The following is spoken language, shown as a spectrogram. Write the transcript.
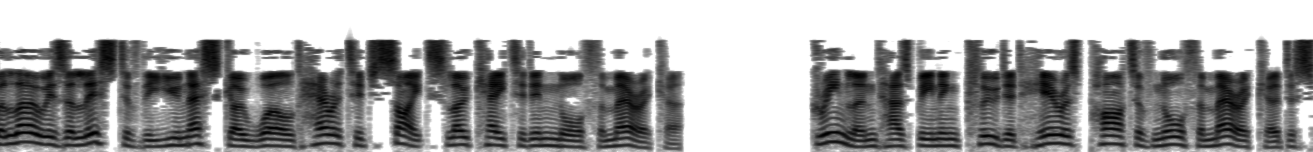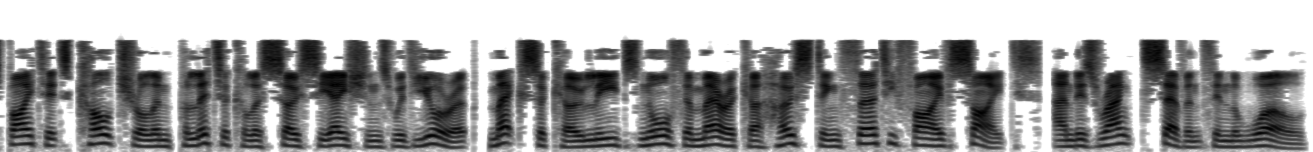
Below is a list of the UNESCO World Heritage Sites located in North America. Greenland has been included here as part of North America despite its cultural and political associations with Europe. Mexico leads North America hosting 35 sites, and is ranked 7th in the world.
